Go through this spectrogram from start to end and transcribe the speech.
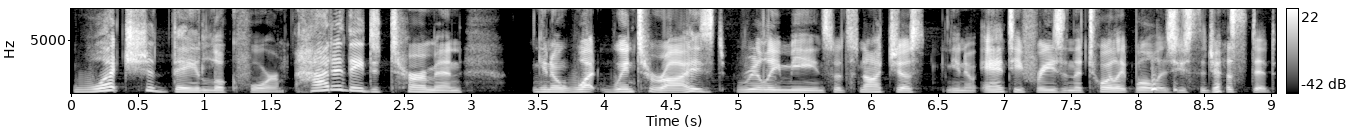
what should they look for? How do they determine you know what winterized really means. So it's not just you know antifreeze in the toilet bowl as you suggested.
